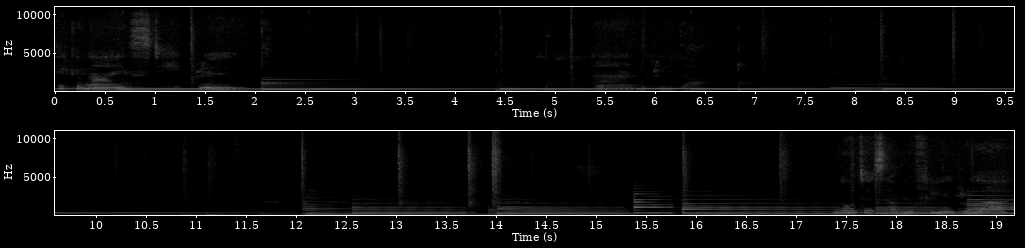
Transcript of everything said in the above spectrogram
Take a nice deep breath and breathe out. Notice how you feel relaxed.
